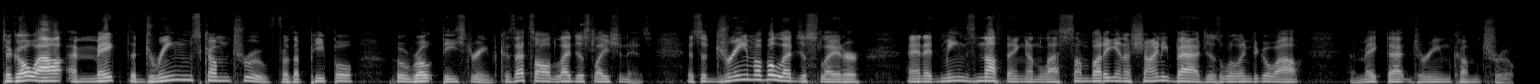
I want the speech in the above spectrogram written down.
to go out and make the dreams come true for the people who wrote these dreams because that's all legislation is. It's a dream of a legislator and it means nothing unless somebody in a shiny badge is willing to go out and make that dream come true.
